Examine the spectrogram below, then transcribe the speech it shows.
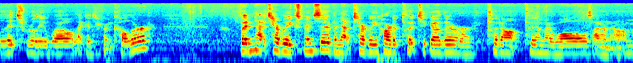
lit really well like a different color but not terribly expensive and not terribly hard to put together or put on put on my walls. I don't know. I'm,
